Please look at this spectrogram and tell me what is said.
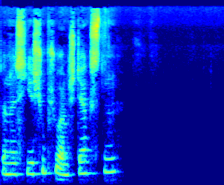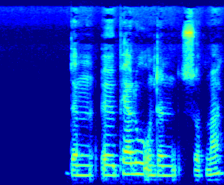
Dann ist hier Schubschu am stärksten. Dann äh, Perlo und dann Sotmak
